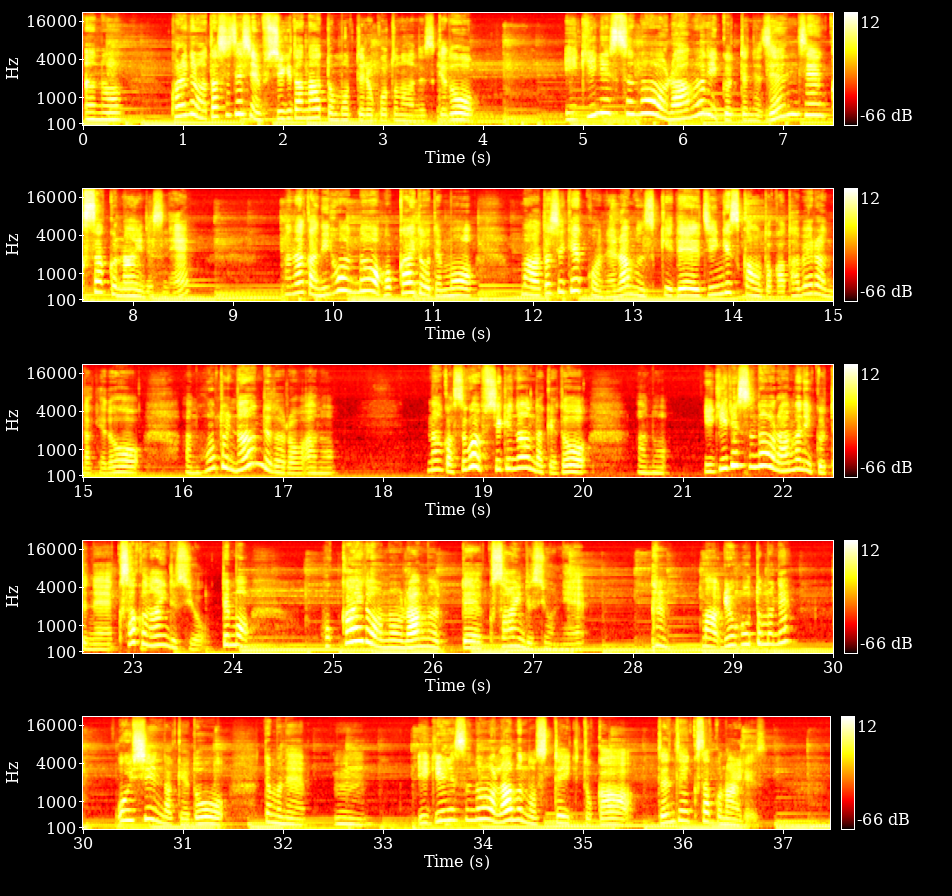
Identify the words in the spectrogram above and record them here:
あのこれね私自身不思議だなと思ってることなんですけどイギリスのラム肉ってね全然臭くないんですね、まあ、なんか日本の北海道でもまあ私結構ねラム好きでジンギスカンとか食べるんだけどあの本当になんでだろうあのなんかすごい不思議なんだけどあのイギリスのラム肉ってね臭くないんですよ。でも北海道のラムって臭いんですよね。まあ両方ともね美味しいんだけどでもねうんイギリスのラムのステーキとか全然臭くないです。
